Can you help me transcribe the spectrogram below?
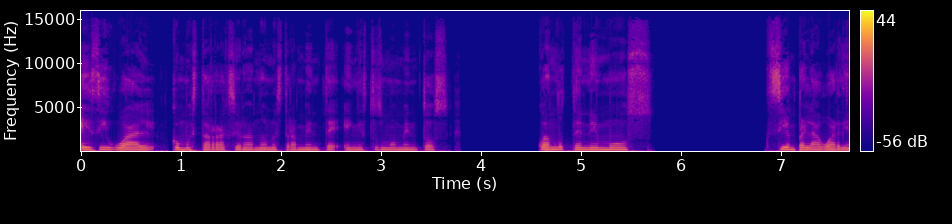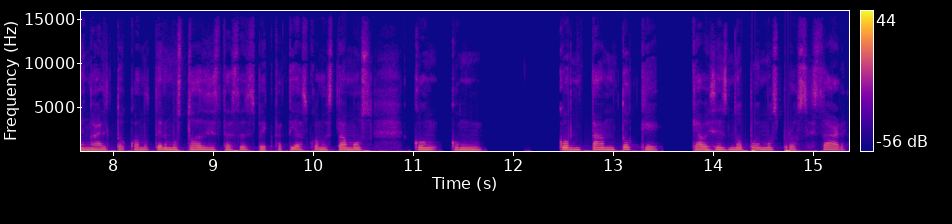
es igual como está reaccionando nuestra mente en estos momentos cuando tenemos siempre la guardia en alto, cuando tenemos todas estas expectativas, cuando estamos con, con, con tanto que, que a veces no podemos procesar.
